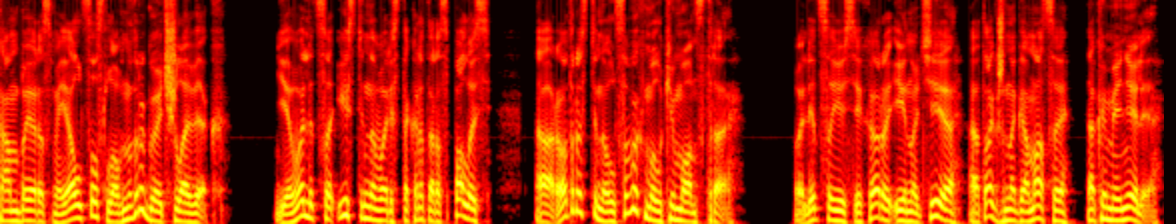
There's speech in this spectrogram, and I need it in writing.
Хамбэй рассмеялся, словно другой человек. Его лицо истинного аристократа распалось, а рот растянулся в ухмылке монстра. Лица Юсихара и Инутия, а также Нагамасы, окаменели.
